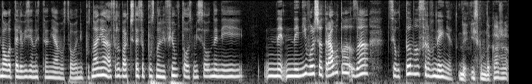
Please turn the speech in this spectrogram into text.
нова телевизия наистина нямаме особени познания. Аз разбрах, че те са пуснали филм, в този смисъл не ни, не, не ни вършат работа за целта на сравнението. Не, искам да кажа,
